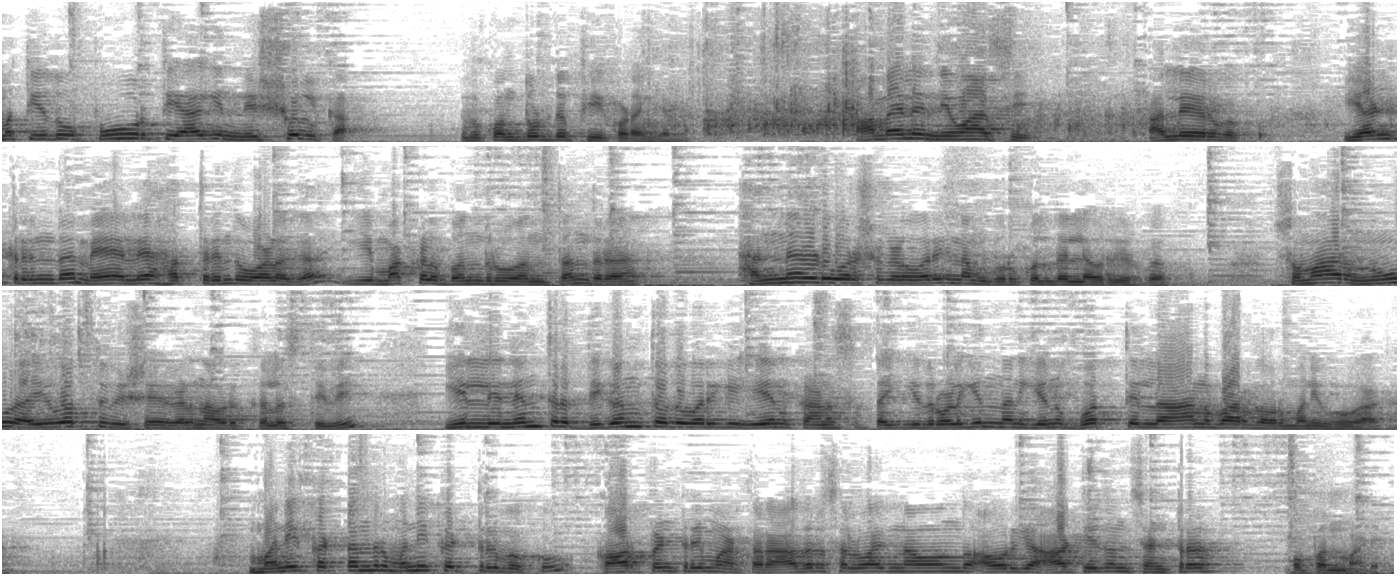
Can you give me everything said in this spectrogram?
ಮತ್ತು ಇದು ಪೂರ್ತಿಯಾಗಿ ನಿಶುಲ್ಕ. ಇದಕ್ಕೊಂದು ದುಡ್ಡು ಫೀ ಕೊಡಂಗಿಲ್ಲ. ಆಮೇಲೆ ನಿವಾಸಿ, ಅಲ್ಲೇ ಇರಬೇಕು. ಎಂಟರಿಂದ ಮೇಲೆ ಹತ್ತರಿಂದ ಒಳಗೆ ಈ ಮಕ್ಕಳು ಬಂದರು ಅಂತಂದ್ರೆ ಹನ್ನೆರಡು ವರ್ಷಗಳವರೆಗೆ ನಮ್ಮ ಗುರುಕುಲದಲ್ಲಿ ಅವ್ರು ಇರಬೇಕು. ಸುಮಾರು ನೂರೈವತ್ತು ವಿಷಯಗಳನ್ನ ಅವ್ರಿಗೆ ಕಲಿಸ್ತೀವಿ. ಇಲ್ಲಿ ನಿಂತರ ದಿಗಂತದವರೆಗೆ ಏನು ಕಾಣಿಸುತ್ತೆ? ಇದ್ರೊಳಗಿಂದ ನನಗೇನು ಗೊತ್ತಿಲ್ಲ ಅನ್ನಬಾರ್ದು ಅವ್ರ ಮನೆಗೆ ಹೋಗಾಗ. ಮನೆ ಕಟ್ಟಂದ್ರೆ ಮನೆ ಕಟ್ಟಿರ್ಬೇಕು. ಕಾರ್ಪೆಂಟ್ರಿ ಮಾಡ್ತಾರೆ. ಅದರ ಸಲುವಾಗಿ ನಾವೊಂದು ಅವ್ರಿಗೆ ಆರ್ಟಿಸನ್ ಸೆಂಟರ್ ಓಪನ್ ಮಾಡಿ.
